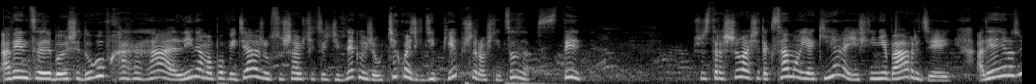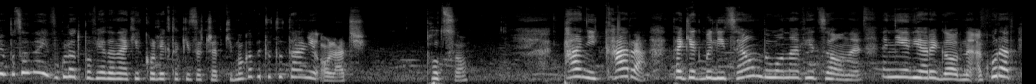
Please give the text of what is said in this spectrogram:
A więc, y, boisz się duchów? Ha, ha, ha. Lina ma powiedziała, że usłyszałeś coś dziwnego i że uciekłaś, gdzie pieprz rośnie. Co za wstyd. Przestraszyła się tak samo jak ja, jeśli nie bardziej. Ale ja nie rozumiem, po co ona jej w ogóle odpowiada na jakiekolwiek takie zaczepki. Mogłaby to totalnie olać. Po co? Pani Kara, tak jakby liceum było nawiedzone. Niewiarygodne. Akurat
